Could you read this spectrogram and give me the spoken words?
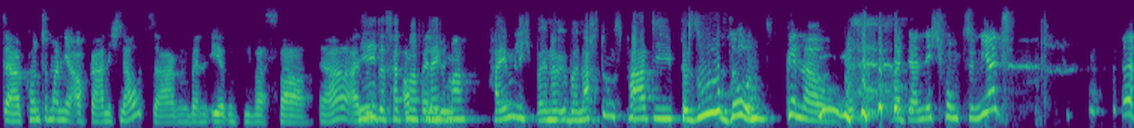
da konnte man ja auch gar nicht laut sagen, wenn irgendwie was war. Ja, also nee, das hat man vielleicht mal heimlich bei einer Übernachtungsparty versucht. So, und genau. hat ja nicht funktioniert. ja.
